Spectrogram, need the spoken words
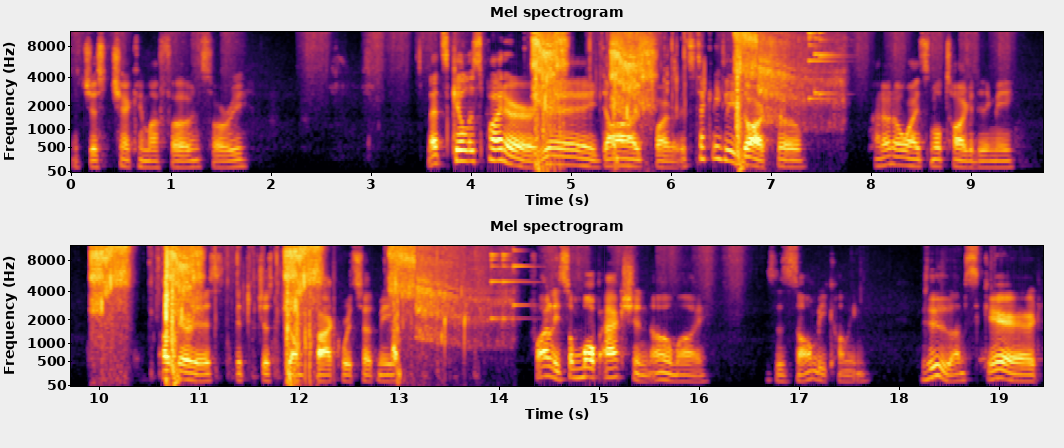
Let's just check in my phone, sorry. Let's kill the spider! Yay! Die, spider. It's technically dark, so I don't know why it's not targeting me. Oh, there it is. It just jumped backwards at me. Finally, some mob action. Oh my. There's a zombie coming. Ooh, I'm scared.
